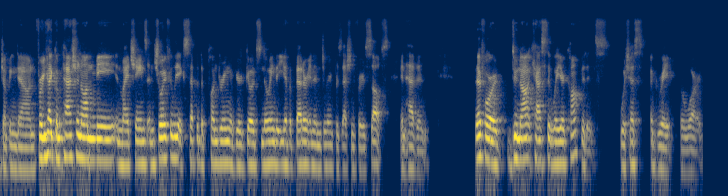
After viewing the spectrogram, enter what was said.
jumping down. For you had compassion on me in my chains and joyfully accepted the plundering of your goods, knowing that you have a better and enduring possession for yourselves in heaven. Therefore, do not cast away your confidence, which has a great reward.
